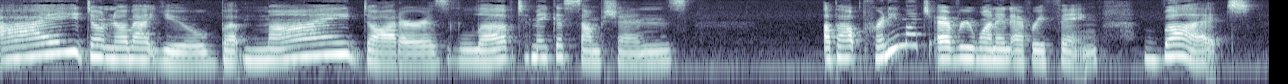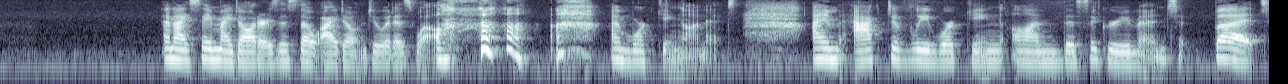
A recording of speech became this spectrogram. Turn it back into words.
I don't know about you, but my daughters love to make assumptions about pretty much everyone and everything. But, and I say my daughters as though I don't do it as well. I'm working on it. I'm actively working on this agreement. But,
